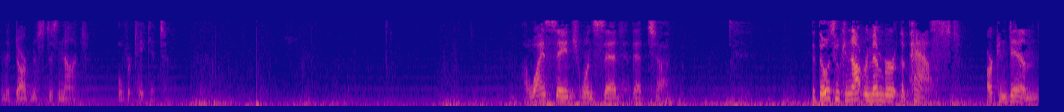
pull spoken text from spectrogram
and the darkness does not overtake it. A wise sage once said that, uh, that those who cannot remember the past are condemned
